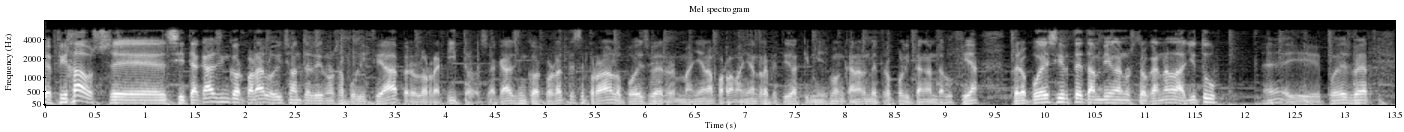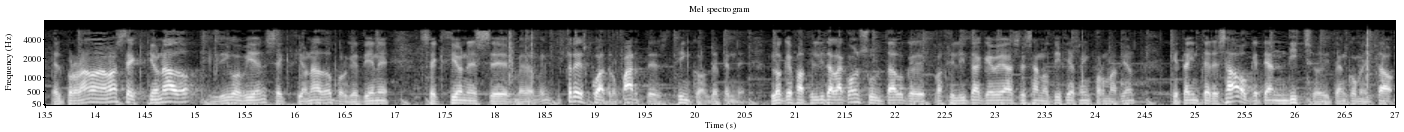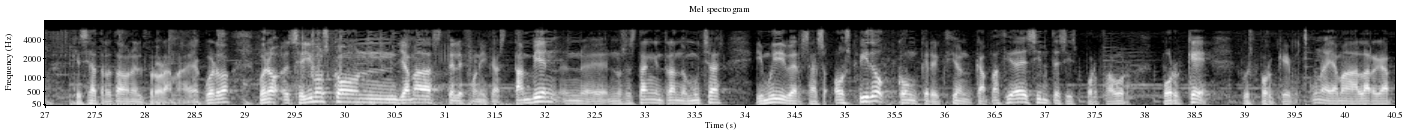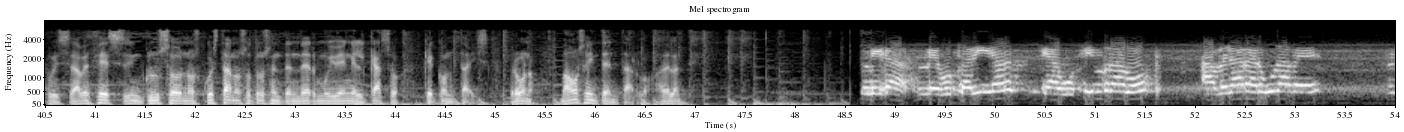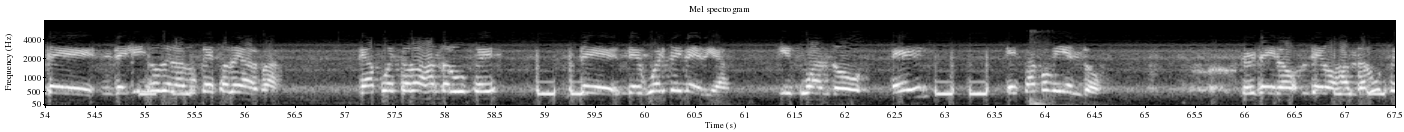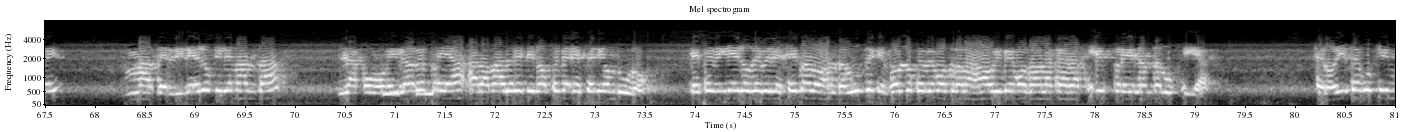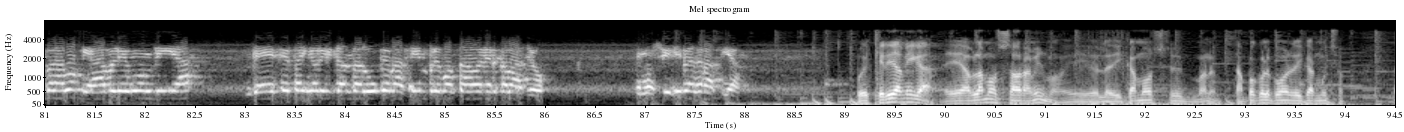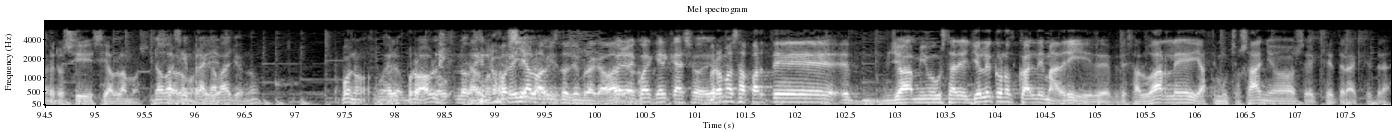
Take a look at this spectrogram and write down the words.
Eh, fijaos, eh, si te acabas de incorporar, lo he dicho antes de irnos a publicidad, pero lo repito, si acabas de incorporarte, este programa lo puedes ver mañana por la mañana repetido aquí mismo en Canal Metropolitan Andalucía, pero puedes irte también a nuestro canal a YouTube ¿eh? y puedes ver el programa además seccionado, y digo bien seccionado porque tiene secciones, eh, tres, cuatro partes, cinco, depende. Lo que facilita la consulta, lo que facilita que veas esa noticia, esa información que te ha interesado, que te han dicho y te han comentado que se ha tratado en el programa, ¿de acuerdo? Bueno, seguimos con llamadas telefónicas. También eh, nos están entrando muchas y muy diversas. Os pido concreción, capacidad de síntesis, por favor. ¿Por qué? Pues porque una llamada larga, pues a veces incluso nos cuesta a nosotros entender muy bien el caso que contáis. Pero bueno, vamos a intentarlo. Adelante. Mira, me gustaría que Agustín Bravo hablara alguna vez de, del hijo de la duquesa de Alba, que ha puesto a los andaluces de, de huerta y media. Y cuando él está comiendo de, lo- de los andaluces, más el dinero que le manda, la comunidad europea a la madre que no se merece ni un duro. Ese dinero debe de ser para los andaluces, que son los que hemos trabajado y hemos dado la cara siempre en Andalucía. Se lo dice Agustín Bravo que hable un día de ese señorito andaluz que va siempre montado en el caballo. Y muchísimas gracias. Pues querida amiga, eh, hablamos ahora mismo y le dedicamos, eh, bueno, tampoco le podemos dedicar mucho, pero sí, sí hablamos. No sí va hablamos siempre a caballo, ¿no? Bueno, Bueno, es probable. lo- lo a lo no mejor ella lo ha visto siempre a caballo. Bueno, en ¿no? cualquier caso, eh, Bromas aparte, eh, yo a mí me gustaría, yo le conozco al de Madrid, de, de saludarle y hace muchos años, etcétera, etcétera.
